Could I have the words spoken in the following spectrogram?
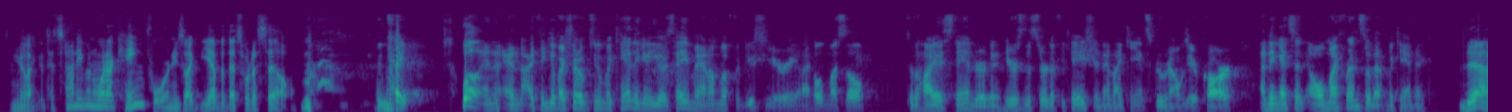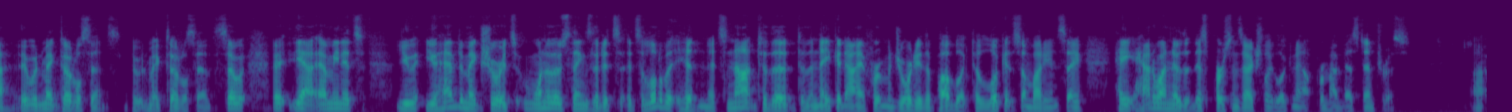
And you're like, That's not even what I came for. And he's like, Yeah, but that's what I sell. right. Well, and, and I think if I showed up to a mechanic and he goes, Hey, man, I'm a fiduciary and I hold myself to the highest standard and here's the certification and I can't screw around with your car, I think I'd send all my friends to that mechanic. Yeah, it would make total sense. It would make total sense. So, uh, yeah, I mean, it's you. You have to make sure it's one of those things that it's it's a little bit hidden. It's not to the to the naked eye for a majority of the public to look at somebody and say, "Hey, how do I know that this person's actually looking out for my best interests?" Uh,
